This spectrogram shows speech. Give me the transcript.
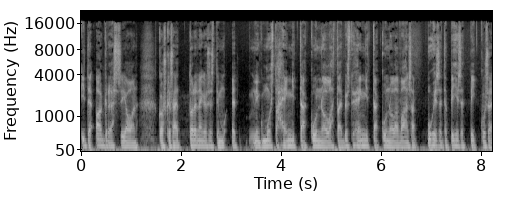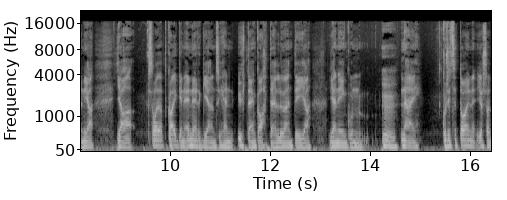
itse aggressioon, koska sä et todennäköisesti et, niin kuin muista hengittää kunnolla tai pysty hengittää kunnolla, vaan sä puhiset ja pihiset pikkusen ja, ja sä laitat kaiken energian siihen yhteen kahteen lyöntiin ja, ja niin kuin Mm. näin. Kun sitten se toinen, jos sä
